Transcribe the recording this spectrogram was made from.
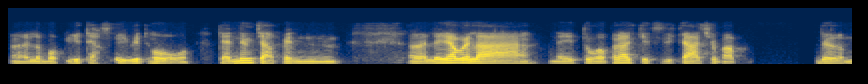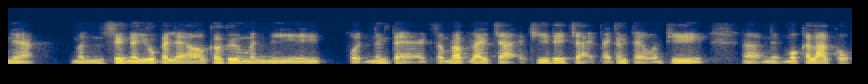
เอ่อระบบ e-tax e w i t o แต่เนื่องจากเป็นระยะเวลาในตัวพระราชกฤษฎีกาฉบับเดิมเนี่ย มันสิ้นอายุไปแล้ว ก็คือมันมีผลตั้งแต่สำหรับรายจ่ายที่ได้จ่ายไปตั้งแต่วันที่ 1 มกราคม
